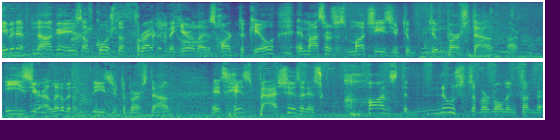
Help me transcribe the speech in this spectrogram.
Even if Naga is, of course, the threat and the hero that is hard to kill, and Masaros is much easier to, to burst down, or easier, a little bit easier to burst down, it's his bashes and his constant nuisance of a Rolling Thunder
